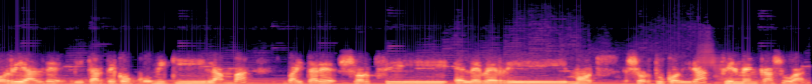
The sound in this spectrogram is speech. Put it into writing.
horri alde bitarteko komiki lan bat, baita ere sortzi eleberri motz sortuko dira, filmen kasuan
